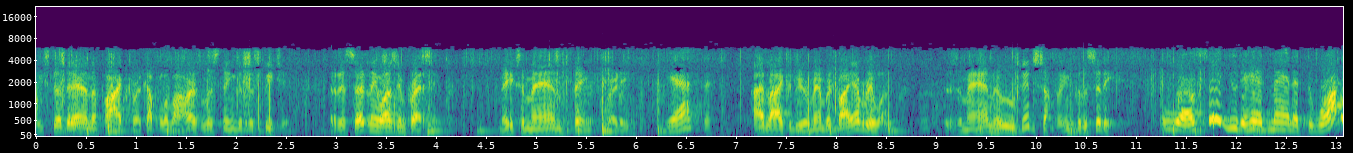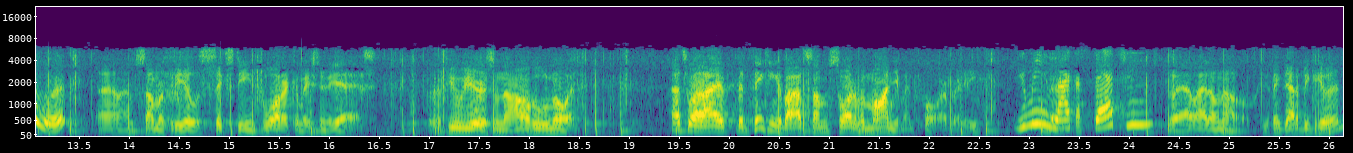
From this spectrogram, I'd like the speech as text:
We stood there in the park for a couple of hours listening to the speeches. But it certainly was impressive. Makes a man think, Birdie. Yes, sir. I'd like to be remembered by everyone as a man who did something for the city. Well, sir, you the head man at the waterworks. Well, I'm Summerfield's 16th water commissioner, yes. But a few years from now, who'll know it? That's what I've been thinking about some sort of a monument for, Birdie. You mean like a statue? Well, I don't know. You think that'd be good?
